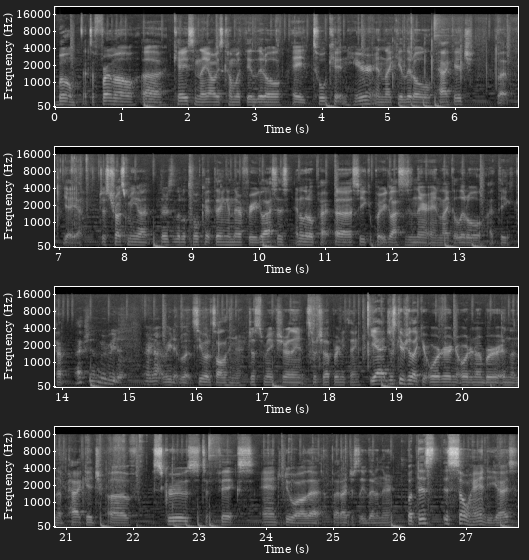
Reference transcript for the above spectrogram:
Boom, that's a Firmoo uh, case and they always come with a little, a toolkit in here and like a little package. But yeah, yeah, just trust me. Uh, there's a little toolkit thing in there for your glasses and a little uh, so you can put your glasses in there and like a little, I think, kind of, actually let me read it, or not read it, but see what it's all in there. Just to make sure they didn't switch up or anything. Yeah, it just gives you like your order and your order number and then the package of screws to fix and do all that. But I just leave that in there. But this is so handy, guys.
